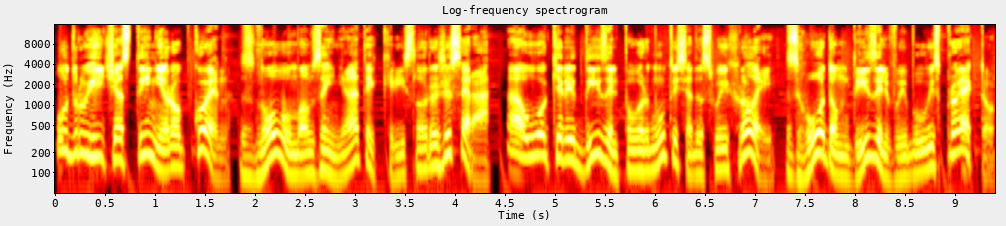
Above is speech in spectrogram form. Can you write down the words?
У другій частині Роб Коен знову мав зайняти крісло режисера, а Уокер і Дизель повернутися до своїх ролей. Згодом Дизель вибув із проекту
